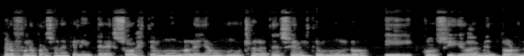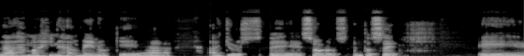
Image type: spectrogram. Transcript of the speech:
pero fue una persona que le interesó este mundo, le llamó mucho la atención este mundo y consiguió de mentor nada más y nada menos que a, George eh, Soros. Entonces, eh,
